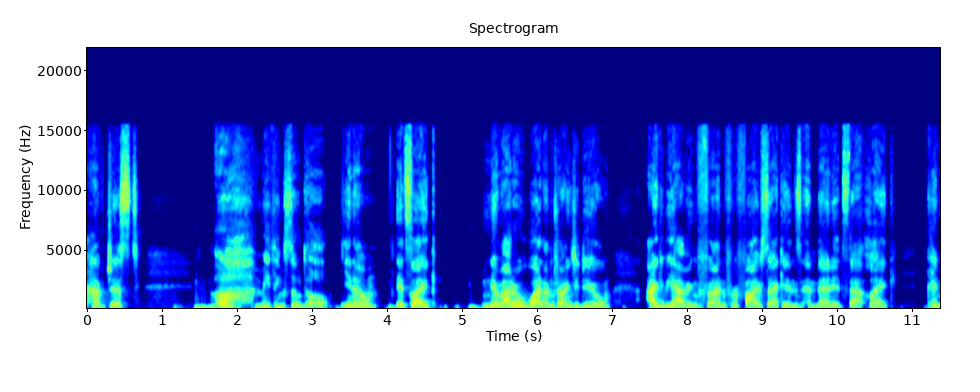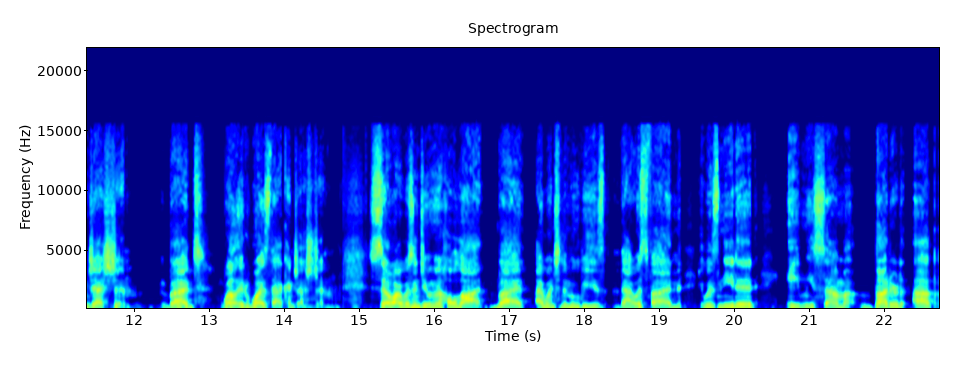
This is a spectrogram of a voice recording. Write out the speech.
have just oh made things so dull you know? It's like no matter what i'm trying to do i could be having fun for five seconds and then it's that like congestion. But well it was that congestion. So i wasn't doing a whole lot but i went to the movies. That was fun. It was needed. Ate me some buttered up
